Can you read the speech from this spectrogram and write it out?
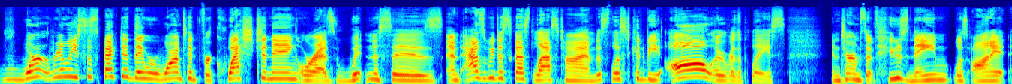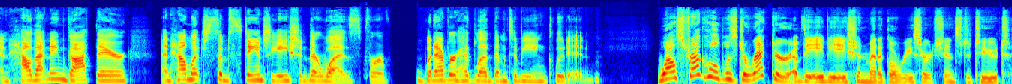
weren't really suspected. They were wanted for questioning or as witnesses. And as we discussed last time, this list could be all over the place in terms of whose name was on it and how that name got there and how much substantiation there was for whatever had led them to be included. While Strughold was director of the Aviation Medical Research Institute,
